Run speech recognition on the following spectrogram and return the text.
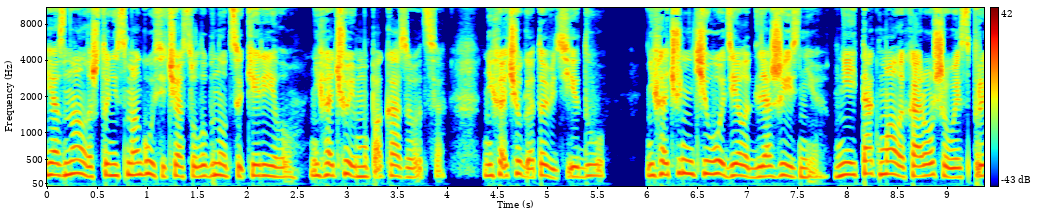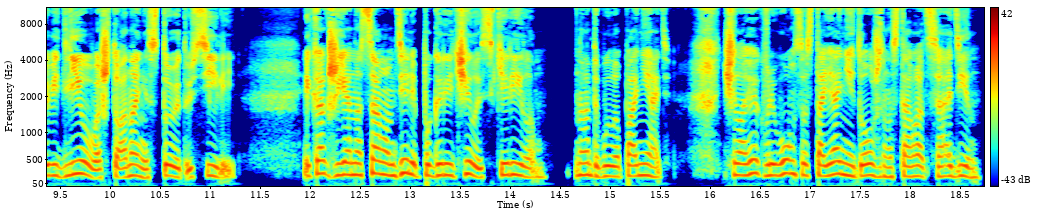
Я знала, что не смогу сейчас улыбнуться Кириллу. Не хочу ему показываться. Не хочу готовить еду. Не хочу ничего делать для жизни. В ней так мало хорошего и справедливого, что она не стоит усилий. И как же я на самом деле погорячилась с Кириллом. Надо было понять. Человек в любом состоянии должен оставаться один.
